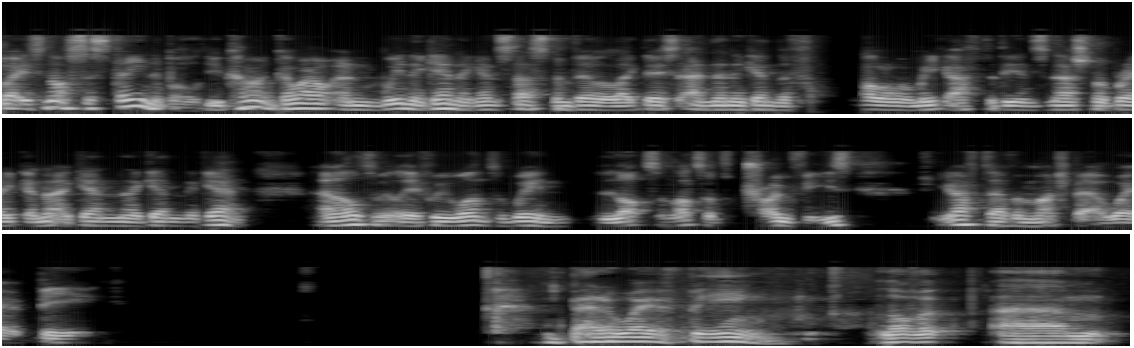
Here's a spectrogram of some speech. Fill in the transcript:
but it's not sustainable. You can't go out and win again against Aston Villa like this, and then again the following week after the international break, and again and again and again. And ultimately, if we want to win lots and lots of trophies, you have to have a much better way of being. Better way of being. Love it. Um,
